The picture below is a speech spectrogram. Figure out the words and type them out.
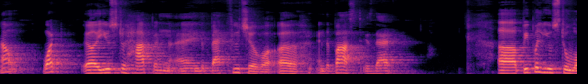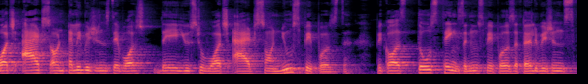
Now what uh, used to happen in the back future uh, in the past is that uh, people used to watch ads on televisions. They watched they used to watch ads on newspapers because those things the newspapers the televisions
